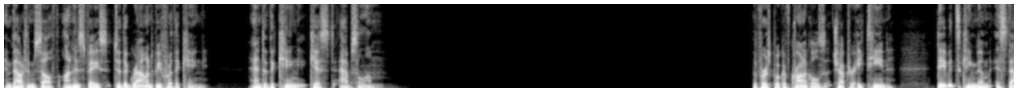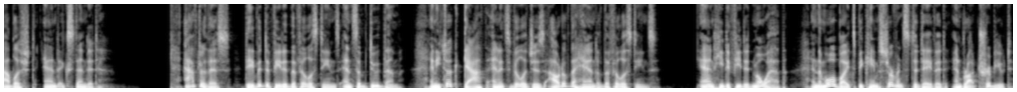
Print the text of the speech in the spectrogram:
and bowed himself on his face to the ground before the king. And the king kissed Absalom. The first book of Chronicles, chapter 18. David's kingdom established and extended. After this, David defeated the Philistines and subdued them, and he took Gath and its villages out of the hand of the Philistines. And he defeated Moab, and the Moabites became servants to David and brought tribute.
